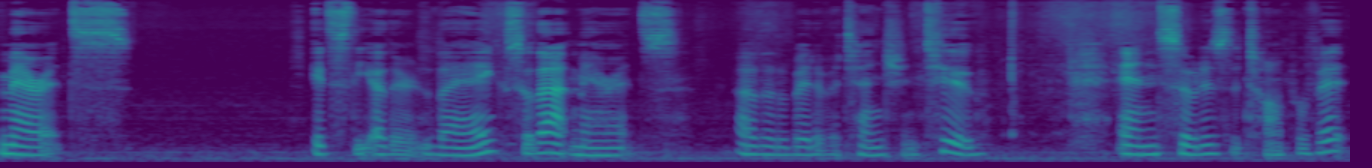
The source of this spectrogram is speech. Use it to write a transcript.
merits, it's the other leg, so that merits a little bit of attention too. And so does the top of it.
